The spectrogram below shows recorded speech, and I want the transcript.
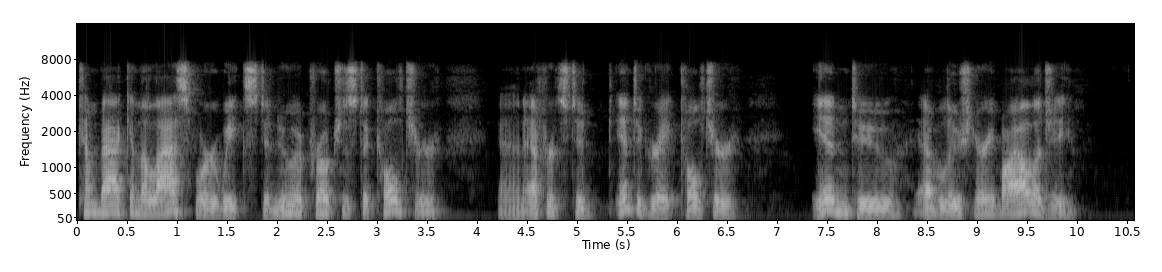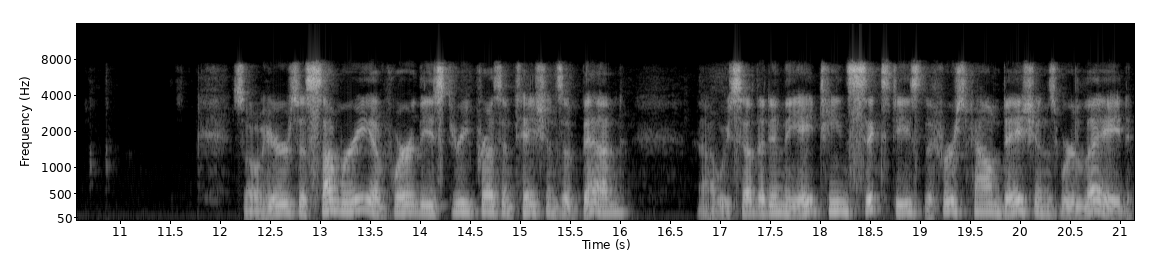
come back in the last four weeks to new approaches to culture and efforts to integrate culture into evolutionary biology. So here's a summary of where these three presentations have been. Uh, we said that in the 1860s, the first foundations were laid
